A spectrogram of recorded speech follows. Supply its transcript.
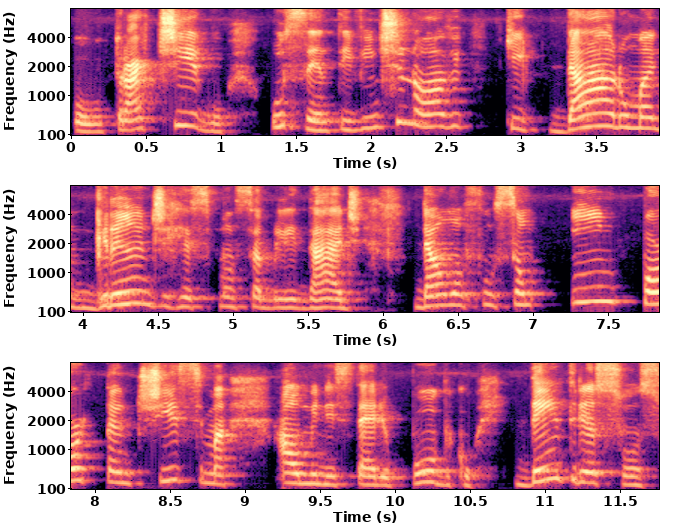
Outro artigo, o 129, que dá uma grande responsabilidade, dá uma função importantíssima ao Ministério Público, dentre as suas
